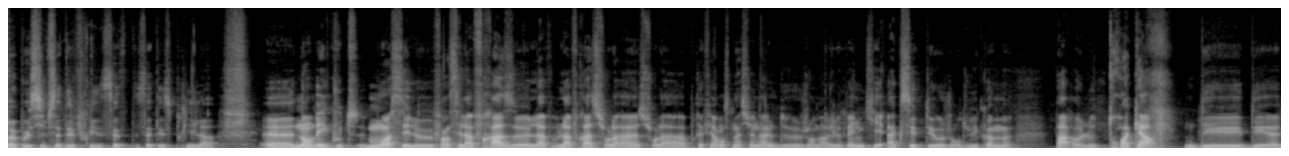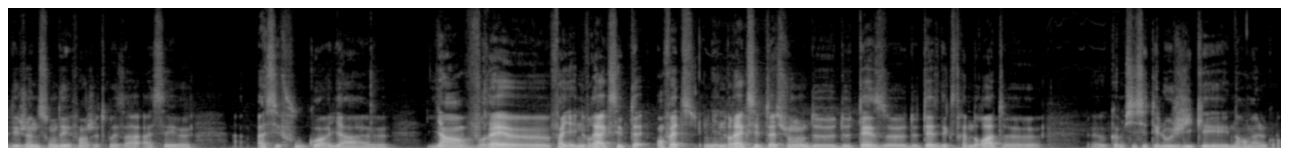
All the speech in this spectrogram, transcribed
pas possible cet esprit, esprit-là. Euh, non, mais écoute, moi, c'est le, enfin, c'est la phrase, la, phrase sur la, sur la préférence nationale de Jean-Marie Le Pen qui est acceptée aujourd'hui comme par le trois quarts des, des, jeunes sondés. Enfin, j'ai trouvé ça assez, euh, assez fou, quoi. Il y a, euh, il y a un vrai, enfin, il y a une vraie acceptation. En fait, il y a une vraie acceptation de, de thèses, de d'extrême droite, comme si c'était logique et normal, quoi.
